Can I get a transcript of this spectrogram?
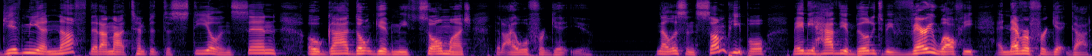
give me enough that I'm not tempted to steal and sin. Oh God, don't give me so much that I will forget you. Now, listen, some people maybe have the ability to be very wealthy and never forget God.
